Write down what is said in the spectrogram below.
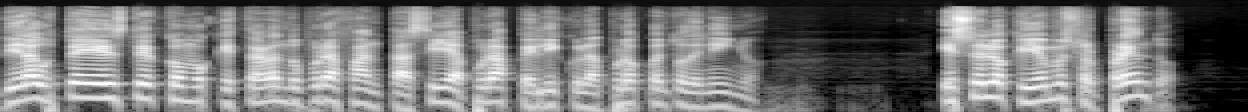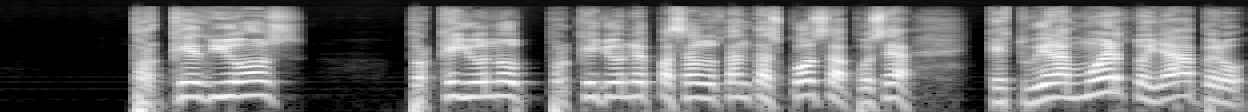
Dirá usted este como que está dando pura fantasía, pura película, puro cuento de niño. Eso es lo que yo me sorprendo. ¿Por qué Dios ¿Por qué yo no, por yo no he pasado tantas cosas? Pues, sea, que estuviera muerto ya, pero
